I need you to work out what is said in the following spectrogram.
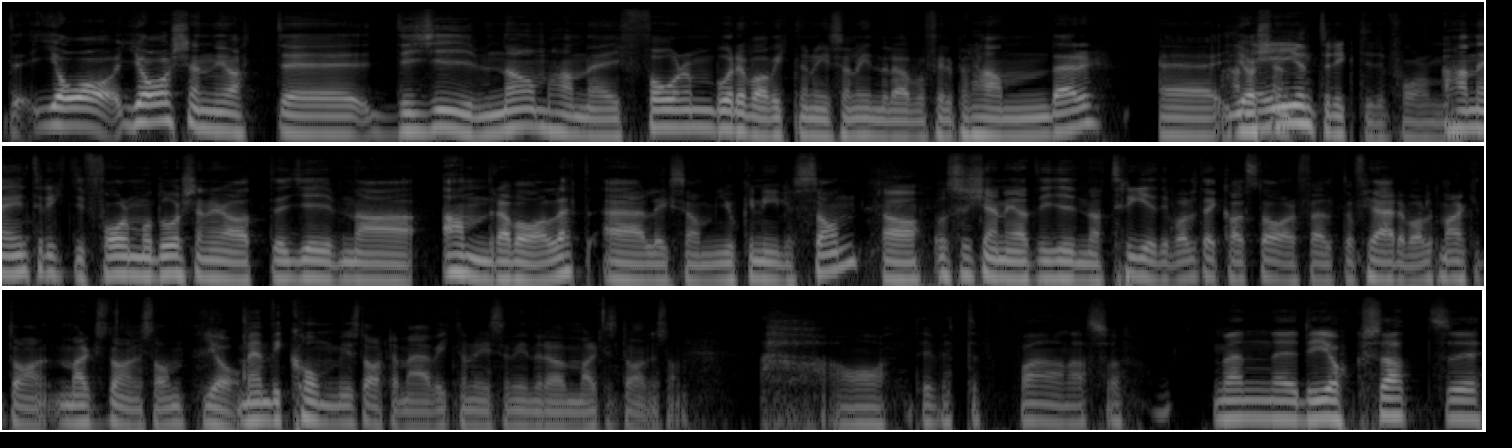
d- jag, känner ju att eh, det givna om han är i form borde vara Victor Nilsson Lindelöf och Filip Helander. Eh, Han jag är känner, ju inte riktigt i form. han är inte riktigt i form, och då känner jag att det givna andra valet är liksom Jocke Nilsson, Ja. och så känner jag att det givna tredje valet är Karl Starfelt och fjärde valet Marcus, Dan- Marcus Danielsson. Ja. Men vi kommer ju starta med Victor Nilsson Lindelöf och Marcus Danielsson. Ja, det vet fan alltså. Men eh, det är också att eh,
